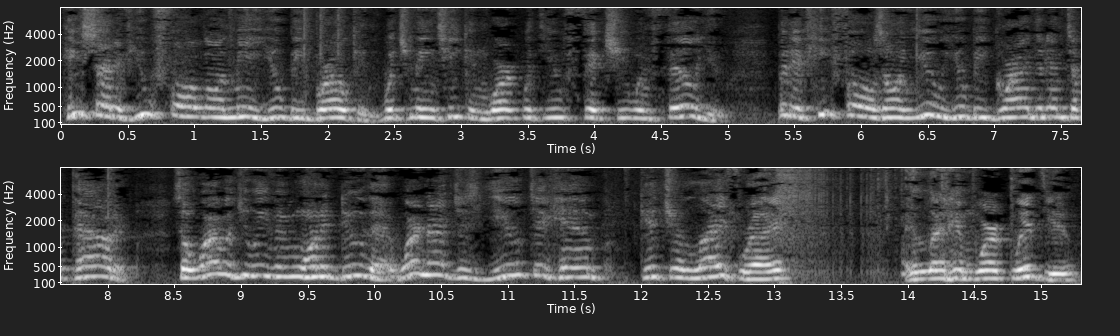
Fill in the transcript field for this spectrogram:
He said, if you fall on me, you'll be broken, which means He can work with you, fix you, and fill you. But if He falls on you, you'll be grinded into powder. So why would you even want to do that? Why not just yield to Him, get your life right, and let Him work with you?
